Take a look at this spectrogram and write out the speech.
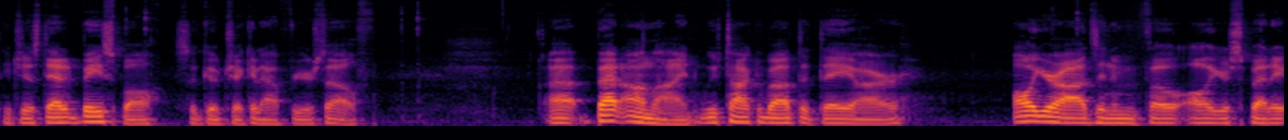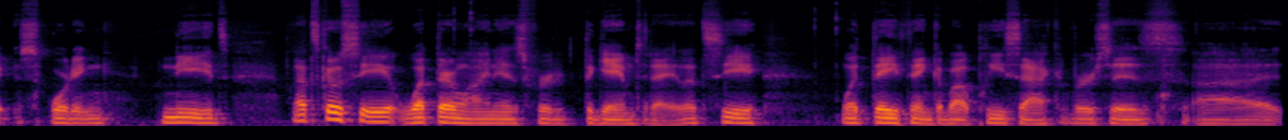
They just added baseball, so go check it out for yourself. Uh, Bet Online. We've talked about that they are all your odds and info, all your sporting needs let's go see what their line is for the game today. Let's see what they think about Plesac versus uh,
